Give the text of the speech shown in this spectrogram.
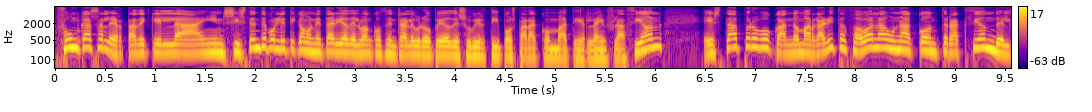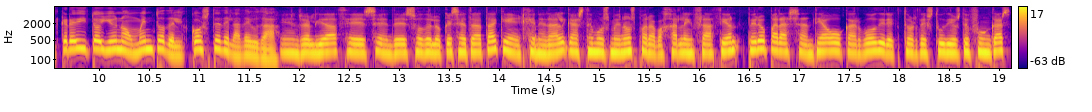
Funcas alerta de que la insistente política monetaria del Banco Central Europeo de subir tipos para combatir la inflación está provocando, Margarita Zavala, una contracción del crédito y un aumento del coste de la deuda. En realidad es de eso de lo que se trata, que en general gastemos menos para bajar la inflación, pero para Santiago Carbó, director de estudios de Funcas,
